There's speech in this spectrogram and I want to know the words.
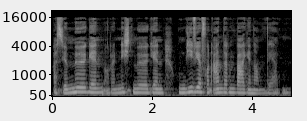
was wir mögen oder nicht mögen und wie wir von anderen wahrgenommen werden.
